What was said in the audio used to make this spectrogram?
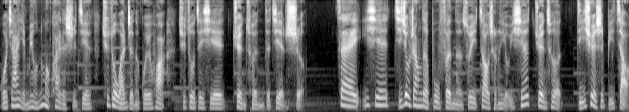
国家也没有那么快的时间去做完整的规划，去做这些眷村的建设，在一些急就章的部分呢，所以造成了有一些眷舍的确是比较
